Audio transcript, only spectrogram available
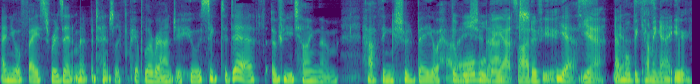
and you'll face resentment potentially from people around you who are sick to death of you telling them how things should be or how The should will be outside of you. Yes. Yeah. And will be coming at you.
